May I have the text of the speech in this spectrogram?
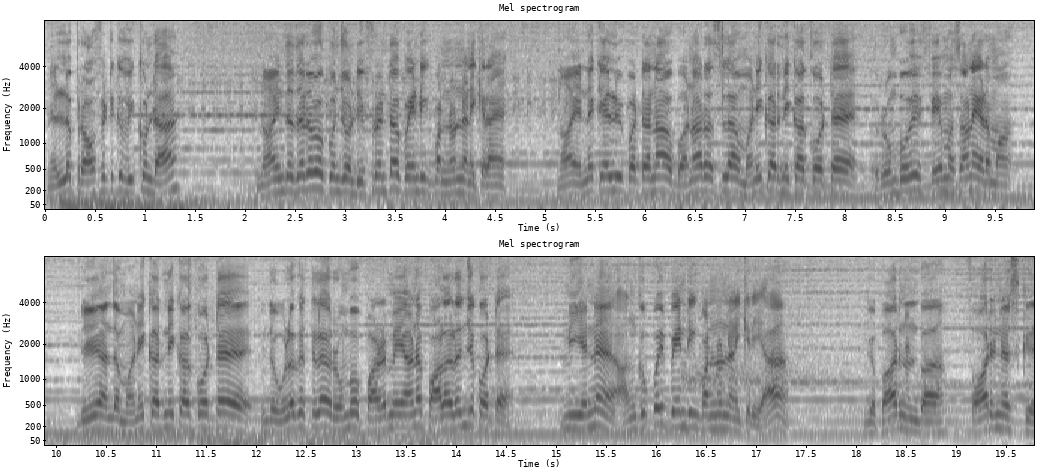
நல்ல ப்ராஃபிட்டுக்கு விற்கும்டா நான் இந்த தடவை கொஞ்சம் டிஃப்ரெண்ட்டாக பெயிண்டிங் பண்ணணும்னு நினைக்கிறேன். நான் என்ன கேள்விப்பட்டேன்னா பனாரஸில் மணிகர்ணிகா கோட்டை ரொம்பவே ஃபேமஸான இடமா? டே அந்த மணிகர்ணிகா கோட்டை இந்த உலகத்தில் ரொம்ப பழமையான பாலடைஞ்ச கோட்டை. நீ என்ன அங்கே போய் பெயிண்டிங் பண்ணணும்னு நினைக்கிறியா? இங்கே பாரு நண்பா ஃபாரினர்ஸ்க்கு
